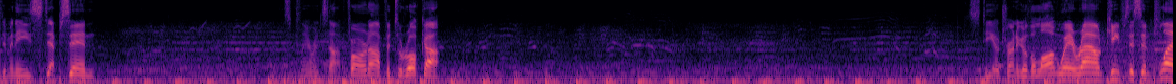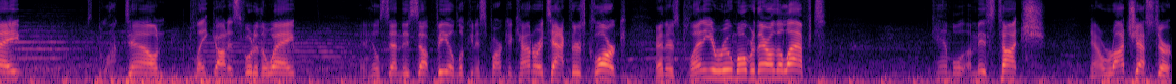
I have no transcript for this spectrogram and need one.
Ximenes steps in. His clearance not far enough. It's Roca. Trying to go the long way around, keeps this in play. Just blocked down. Blake got his foot in the way. And he'll send this upfield, looking to spark a counterattack. There's Clark, and there's plenty of room over there on the left. Campbell, a missed touch. Now Rochester.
